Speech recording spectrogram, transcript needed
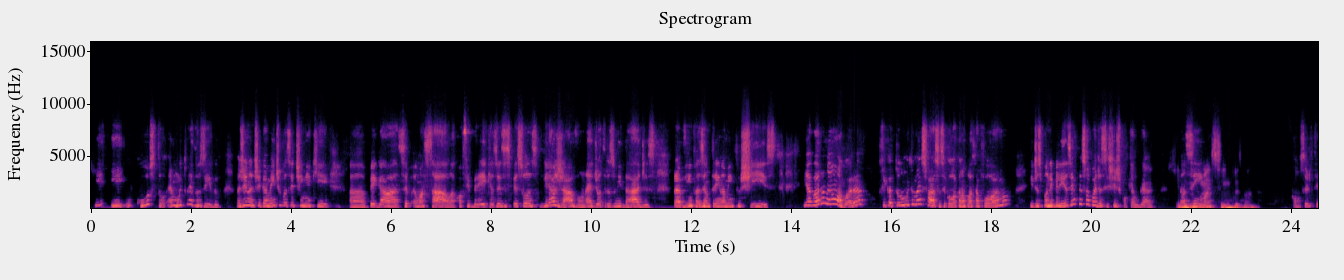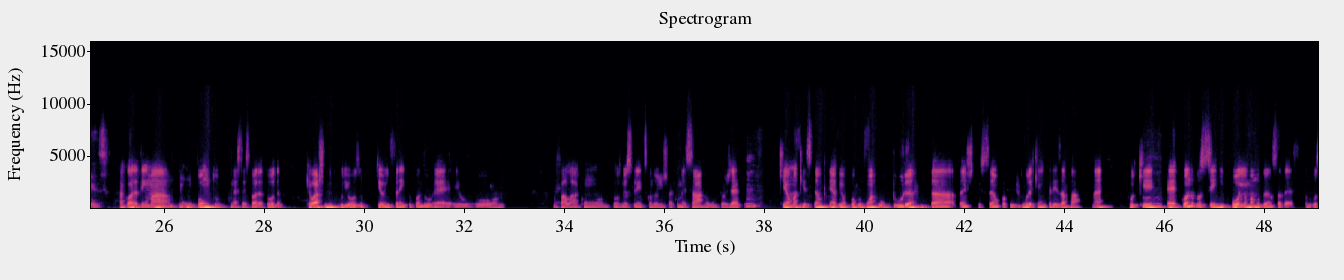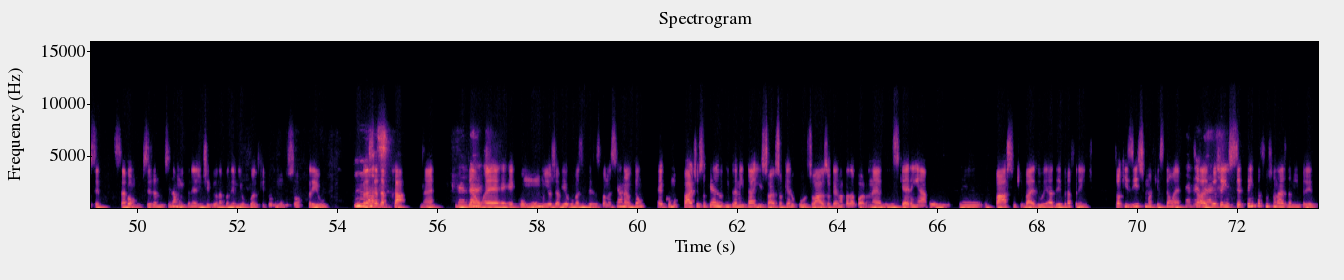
E, e, o custo é muito reduzido. Imagina, antigamente você tinha que uh, pegar uma sala, coffee break, às vezes pessoas viajavam né, de outras unidades para vir fazer um treinamento X. E agora não, agora fica tudo muito mais fácil. Você coloca na plataforma e disponibiliza e a pessoa pode assistir de qualquer lugar. Sim, então, assim, muito mais simples, né? Com certeza. Agora, tem uma, um ponto nessa história toda que eu acho muito curioso, que eu enfrento quando é, eu vou falar com, com os meus clientes quando a gente vai começar algum projeto, hum. que é uma questão que tem a ver um pouco com a cultura da, da instituição, com a cultura que a empresa está, né? Porque uhum. é, quando você impõe uma mudança dessa, quando você sabe, bom, não precisa, não precisa muito, né? A gente viu na pandemia o quanto que todo mundo sofreu para se adaptar, né? Então, é, é, é comum, e eu já vi algumas empresas falando assim, ah, não, então, é como parte, eu só quero implementar isso, ah, eu só quero o curso, ah, eu só quero uma plataforma, né? Eles querem a, o, o, o passo que vai do EAD para frente. Só que existe uma questão, é, é sei lá, eu tenho 70 funcionários da minha empresa,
